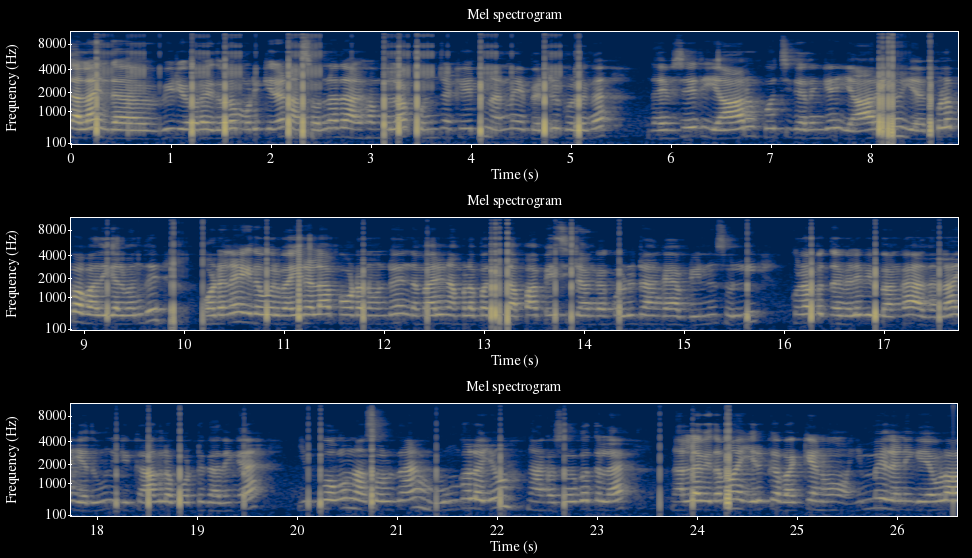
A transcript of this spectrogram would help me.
சாலா இந்த வீடியோவோட இதோட முடிக்கிறேன். நான் சொன்னதை அலமதுல்லா கொஞ்சம் கேட்டு நன்மையை பெற்றுக்கொள்ளுங்க. தயவுசெய்து யாரும் கோச்சிக்காதீங்க. யாரையும் எ- குழப்பவாதிகள் வந்து உடனே இதை ஒரு வைரலாக போடணுண்டு இந்த மாதிரி நம்மளை பற்றி தப்பாக பேசிட்டாங்க கொள்ளுட்டாங்க அப்படின்னு சொல்லி குழப்பத்தை விளைவிப்பாங்க. அதெல்லாம் எதுவும் நீங்கள் காதில் போட்டுக்காதீங்க. இப்போவும் நான் சொல்கிறேன் உங்களையும் நாங்கள் சொர்க்கத்தில் நல்ல விதமாக இருக்க வைக்கணும். இம்மையில் நீங்கள் எவ்வளோ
